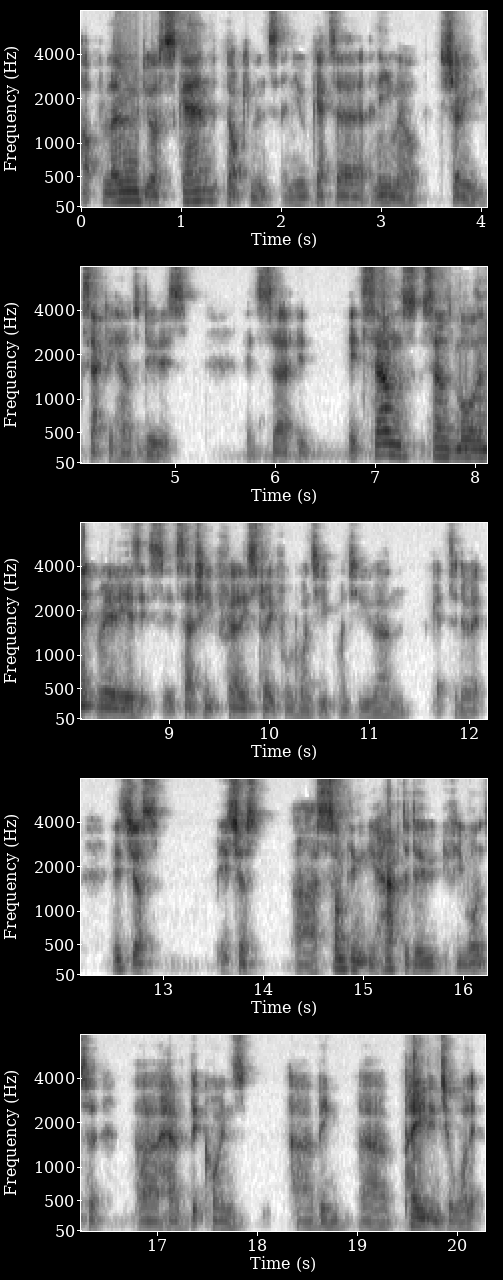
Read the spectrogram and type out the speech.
upload your scanned documents and you'll get a, an email showing you exactly how to do this. It's uh, it it sounds sounds more than it really is. It's it's actually fairly straightforward once you once you um, get to do it. It's just it's just uh, something that you have to do if you want to uh, have bitcoins uh, being uh, paid into your wallet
